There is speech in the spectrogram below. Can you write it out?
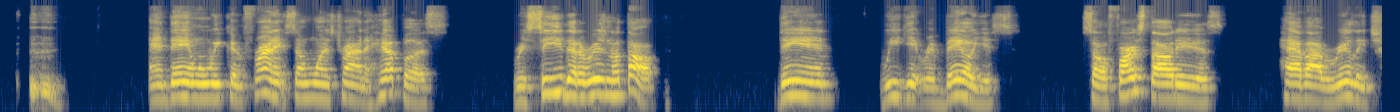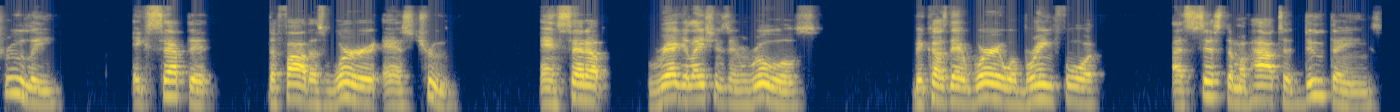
and then when we confront it, someone is trying to help us receive that original thought, then we get rebellious. So, first thought is have I really truly accepted the Father's word as truth and set up regulations and rules because that word will bring forth a system of how to do things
